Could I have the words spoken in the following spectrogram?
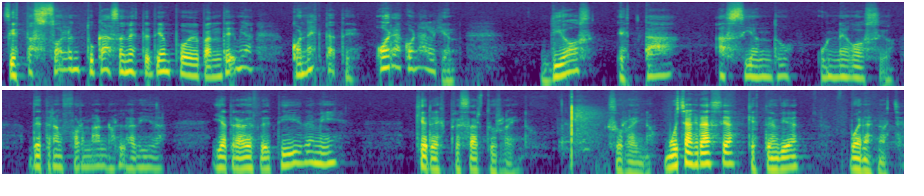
Si estás solo en tu casa en este tiempo de pandemia, conéctate, ora con alguien. Dios está haciendo un negocio de transformarnos la vida y a través de ti y de mí quiere expresar tu reino su reino. Muchas gracias, que estén bien, buenas noches.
